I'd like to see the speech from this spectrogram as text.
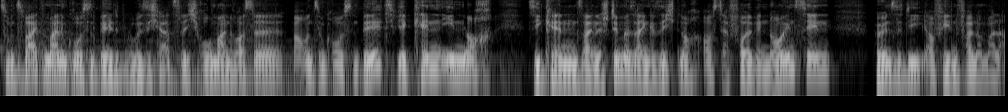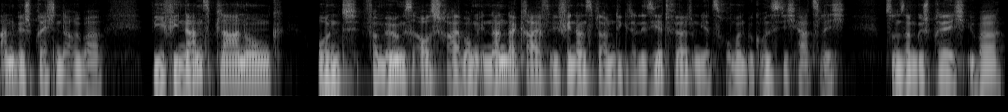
Zum zweiten Mal im großen Bild begrüße ich herzlich Roman Rossel bei uns im großen Bild. Wir kennen ihn noch. Sie kennen seine Stimme, sein Gesicht noch aus der Folge 19. Hören Sie die auf jeden Fall nochmal an. Wir sprechen darüber, wie Finanzplanung und Vermögensausschreibung ineinandergreifen, wie Finanzplanung digitalisiert wird. Und jetzt, Roman, begrüße ich dich herzlich zu unserem Gespräch über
